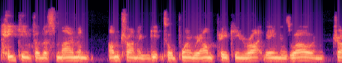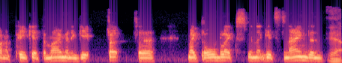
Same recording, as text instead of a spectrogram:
peaking for this moment. I'm trying to get to a point where I'm peaking right then as well and trying to peak at the moment and get fit to make the All Blacks when it gets named. And, yeah.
